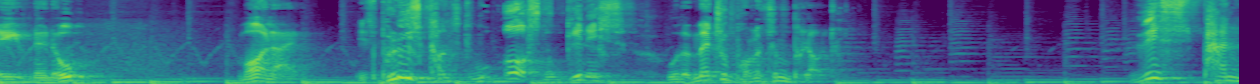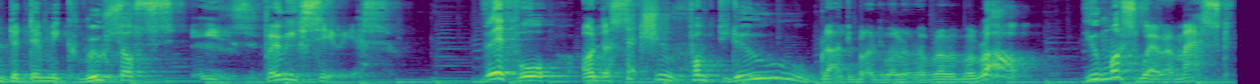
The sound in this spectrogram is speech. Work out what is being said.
Evening all. My name is Police Constable Arsenal Guinness, with the Metropolitan plot. This pandemic Roussos is very serious. Therefore, under section 42, blah blah blah blah blah blah blah, you must wear a mask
